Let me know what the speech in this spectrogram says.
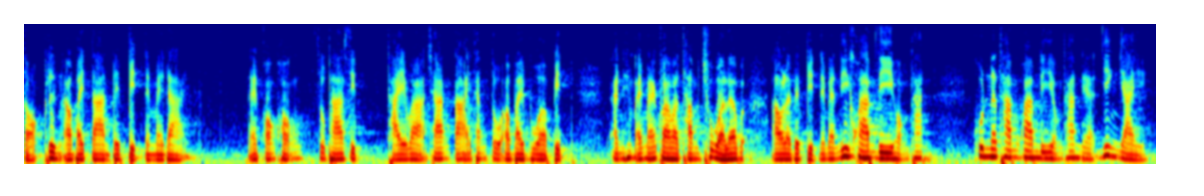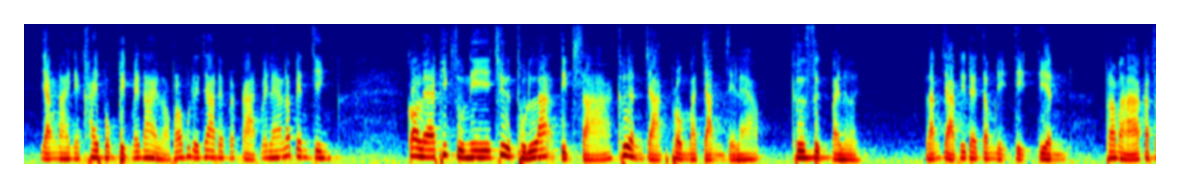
ศอกครึ่งเอาใบตาลไปปิดเนี่ยไม่ได้ในของของสุภาษิตไทยว่าช้างตายทั้งตัวเอาใบบัวปิด อันนี้หมายหมายความว่าทำชั่วแล้วเอาอะไรไปปิดในแม่นี่ความดีของท่าน คุณธรรมความดีของท่านเนี่ยยิ่งใหญ่อย่างไรเนี่ยใครปกปิดไม่ได้หรอกเพราะพระพุทธเจ้าได้ประกาศไว้แล้วและเป็นจริง ก็แลภิกษุณีชื่อทุลละติดสาเคลื่อนจากพรหมจรรย์เสียแล้ว คือศึกไปเลย หลังจากที่ได้ตำหนิติเตียนพระมหากัส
